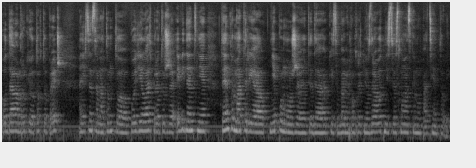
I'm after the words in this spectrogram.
oddávam ruky od tohto preč a nechcem sa na tomto podielať, pretože evidentne tento materiál nepomôže, teda keď sa bavíme konkrétne o zdravotníctve slovenskému pacientovi.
